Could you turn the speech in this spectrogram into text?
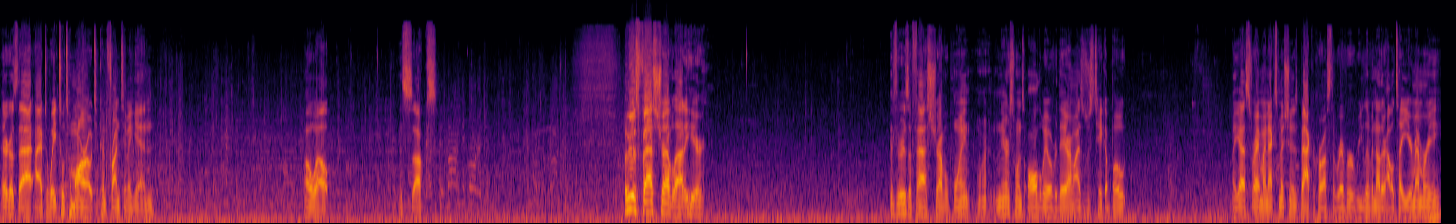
there goes that. I have to wait till tomorrow to confront him again. Oh well. This sucks. Let me just fast travel out of here. If there is a fast travel point, nearest one's all the way over there. I might as well just take a boat. I guess, right? My next mission is back across the river, relive another Altair memory.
